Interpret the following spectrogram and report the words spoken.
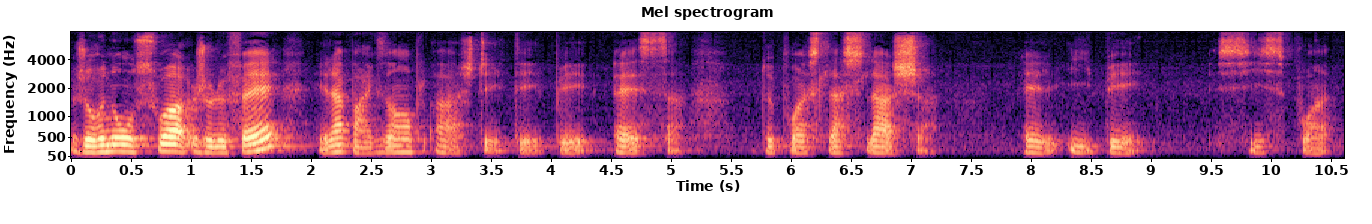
je renonce, soit je le fais. Et là par exemple https lip 6.fr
